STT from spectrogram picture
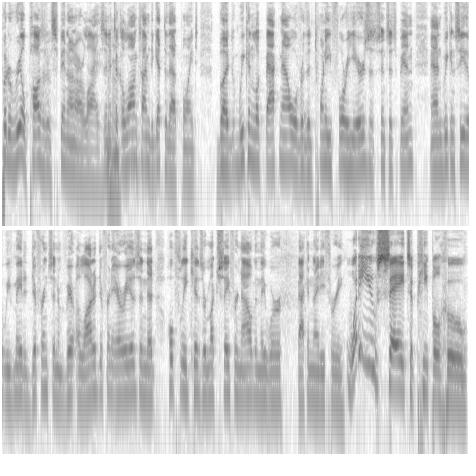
put a real positive spin on our lives. And it mm-hmm. took a long time to get to that point. But we can look back now over the 24 years since it's been, and we can see that we've made a difference in a, ver- a lot of different areas, and that hopefully kids are much safer now than they were back in 93. What do you say to people who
